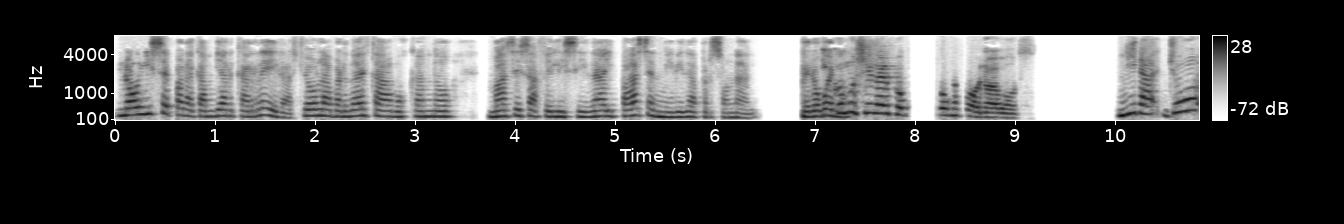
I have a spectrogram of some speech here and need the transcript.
lo hice para cambiar carreras. Yo la verdad estaba buscando más esa felicidad y paz en mi vida personal. Pero bueno. ¿Y cómo llega el Hoponopono a vos? Mira, yo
